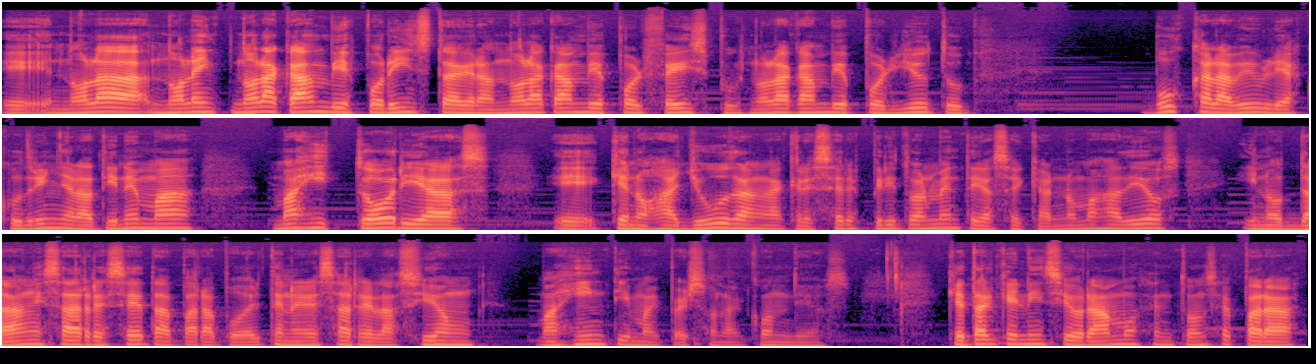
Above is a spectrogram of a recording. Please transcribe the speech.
Eh, no, la, no, la, cambies por Instagram, no la cambies por Facebook, no la cambies por YouTube. Busca la Biblia, escudriñala. Tiene más, más historias eh, que nos ayudan a crecer espiritualmente y acercarnos más a Dios y nos dan esa receta para poder tener esa relación más íntima y personal con Dios. ¿Qué tal que inicio oramos entonces para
